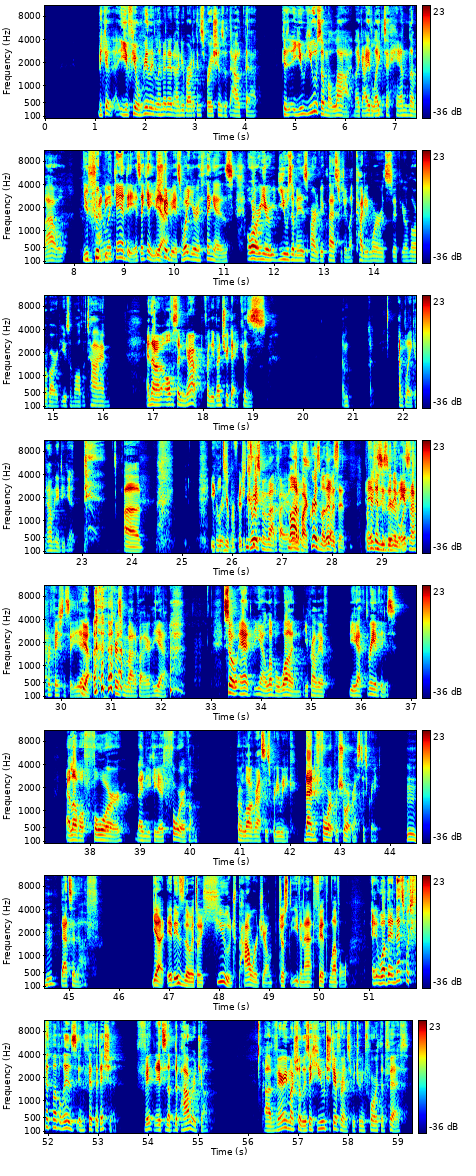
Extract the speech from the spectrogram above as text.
because you feel really limited on your bardic inspirations without that. Because you use them a lot. Like I like to hand them out, you should kind of be. like candy. It's like yeah, you Yeah. should be. It's what your thing is, or you use them as part of your class feature, like cutting words. If you're a lore bard, use them all the time, and then all of a sudden you're out for the adventure day because I'm I'm blanking. How many do you get? uh, equal to your proficiency. Charisma modifier. modifier, is. charisma. That Yeah. was it. Proficiency is the new early. one. It's not proficiency. Yeah. charisma modifier. Yeah. So at yeah level one, you probably have you got three of these. At level four, then you can get four of them. Per long rest is pretty weak. Then four per short rest is great. Mm-hmm. That's enough. yeah, it is though. It's a huge power jump just even at fifth level. And well, then that's what fifth level is in fifth edition. Fifth, it's the, the power jump. Uh, very much so. There's a huge difference between fourth and fifth.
